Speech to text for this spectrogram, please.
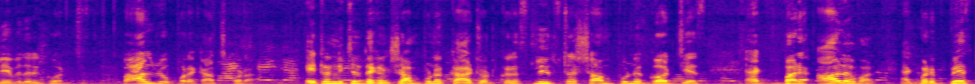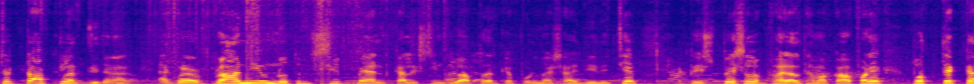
লেভেলের গর্জেস পালের উপরে কাজ করা। এটা নিচে দেখেন সম্পূর্ণ কাট আউট করা স্লিপসটা সম্পূর্ণ গর্জেস একবারে অল ওভার একবারে বেস্ট টপ ক্লাস ডিজাইনার একবারে ব্রান্ড নিউ নতুন শিপম্যান্ট কালেকশনগুলো আপনাদেরকে পরিমাণ সাহায্য দিয়ে দিচ্ছে। একটা স্পেশাল ভাইরাল ধামাকা অফারে প্রত্যেকটা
